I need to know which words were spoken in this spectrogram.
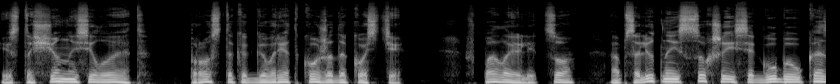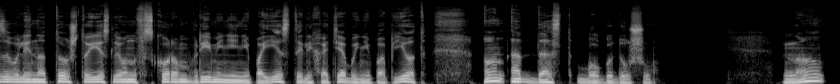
Истощенный силуэт, просто, как говорят, кожа до кости. Впалое лицо, абсолютно иссохшиеся губы указывали на то, что если он в скором времени не поест или хотя бы не попьет, он отдаст Богу душу. Но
